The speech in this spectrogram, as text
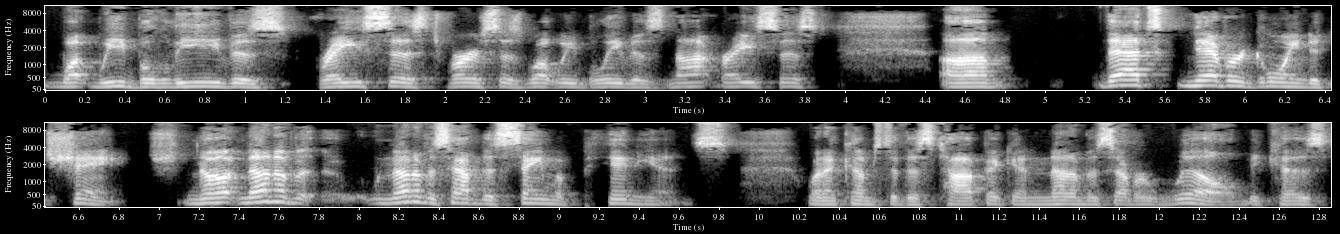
what we believe is racist versus what we believe is not racist. Um, that's never going to change. No, none of none of us have the same opinions when it comes to this topic, and none of us ever will, because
